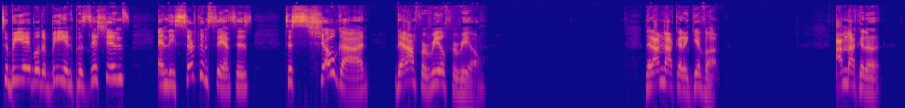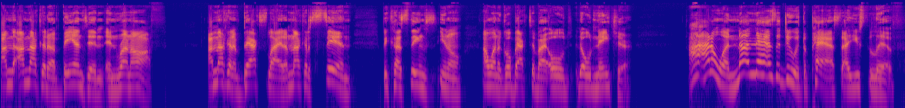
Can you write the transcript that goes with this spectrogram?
to be able to be in positions and these circumstances to show God that I'm for real, for real. That I'm not going to give up. I'm not going to I'm I'm not going to abandon and run off. I'm not going to backslide. I'm not going to sin because things, you know, I want to go back to my old old nature. I, I don't want nothing that has to do with the past I used to live.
